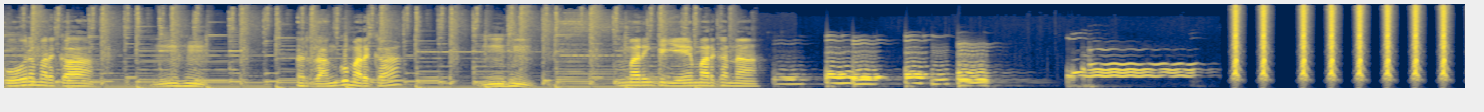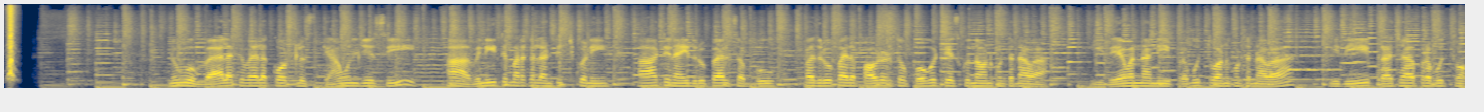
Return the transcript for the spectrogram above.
కూర మరక. రంగు మరక. మరింక ఏ మరకన్నా? నువ్వు వేలకు వేల కోట్లు స్కాములు చేసి ఆ అవినీతి మరకలు అంటించుకొని వాటిని ఐదు రూపాయల సబ్బు పది రూపాయల పౌడర్తో పోగొట్టేసుకుందాం అనుకుంటున్నావా? ఇదేమన్నా నీ ప్రభుత్వం అనుకుంటున్నావా? ఇది ప్రజా ప్రభుత్వం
